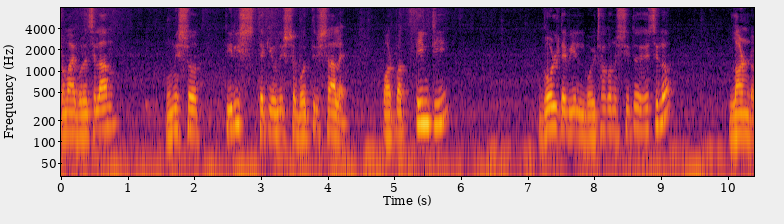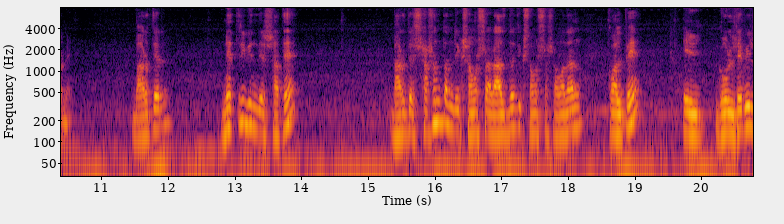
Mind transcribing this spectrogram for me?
সময় বলেছিলাম, উনিশশো তিরিশ থেকে উনিশশো বত্রিশ সালে পরপর তিনটি গোল টেবিল বৈঠক অনুষ্ঠিত হয়েছিল লন্ডনে। ভারতের নেতৃবৃন্দের সাথে ভারতের শাসনতান্ত্রিক সমস্যা, রাজনৈতিক সমস্যা সমাধান কল্পে এই গোল টেবিল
